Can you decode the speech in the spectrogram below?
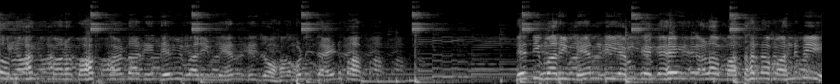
દુખીઓ રાગ મારા બાપ કાંડાની દેવી મારી મેલડી જો સાંભળી જાય ને બાપ. તેથી મારી મેલડી એમ કે કહે, કાળા માતાના માનવી,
